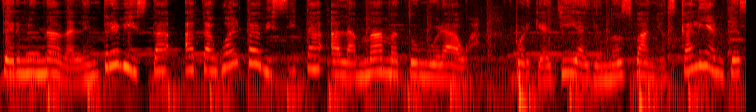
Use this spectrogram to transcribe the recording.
Terminada la entrevista, Atahualpa visita a la Mama Tungurahua, porque allí hay unos baños calientes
